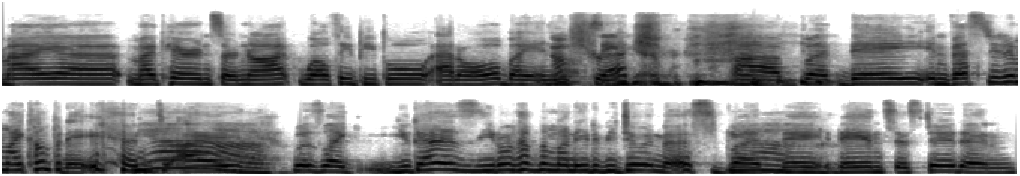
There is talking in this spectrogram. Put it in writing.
my uh, my parents are not wealthy people at all by any stretch, uh, but they invested in my company, and yeah. I was like, "You guys, you don't have the money to be doing this," but yeah. they they insisted, and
